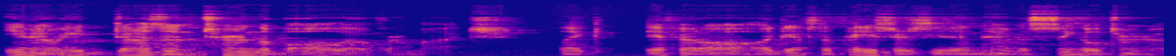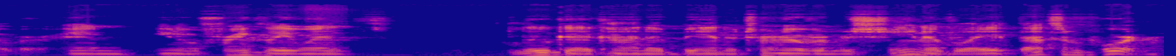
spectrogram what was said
you know, he doesn't turn the ball over much, like, if at all. Against the Pacers, he didn't have a single turnover. And, you know, frankly, with Luka kind of being a turnover machine of late, that's important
